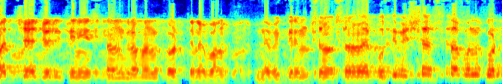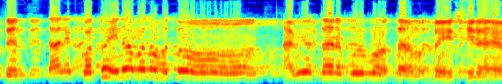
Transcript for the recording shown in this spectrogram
হচ্ছে যদি তিনি ইসলাম গ্রহণ করতেন এবং নবী করিম সাল্লামের প্রতি বিশ্বাস স্থাপন করতেন, তাহলে কতই না ভালো হতো। আমিও তার পূর্ব তার মতোই ছিলাম।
